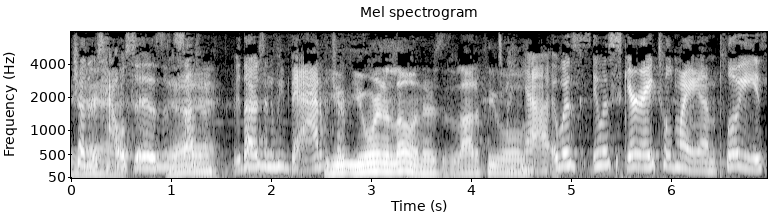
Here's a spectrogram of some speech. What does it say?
each other's houses and Yeah, stuff. yeah. We thought it was going to be bad. you I- you weren't alone. There's a lot of people. yeah, it was it was scary. I told my employees,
